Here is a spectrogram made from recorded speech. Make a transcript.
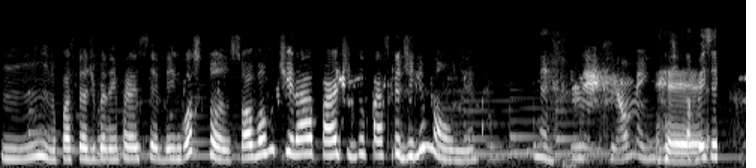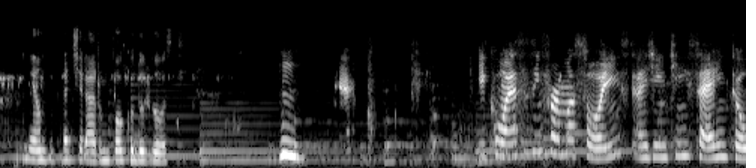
Hum, o pastel de Belém parece ser bem gostoso. Só vamos tirar a parte do casca de limão, né? Né, realmente. É, Talvez seja para tirar um pouco do doce. E com essas informações, a gente encerra então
